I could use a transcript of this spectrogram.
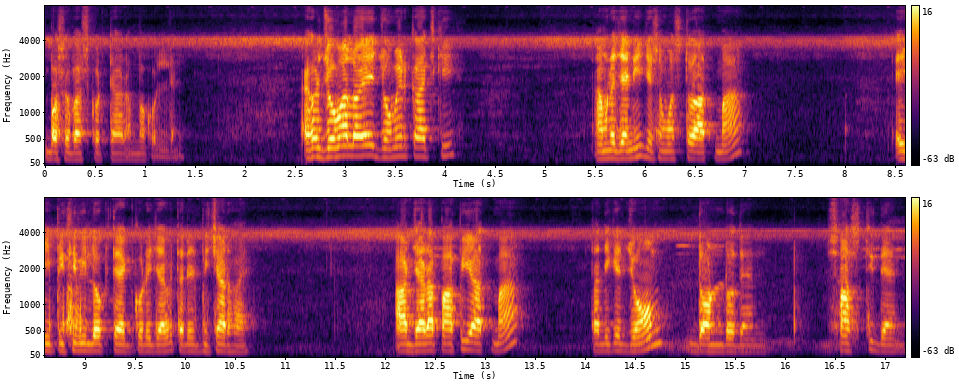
বসবাস করতে আরম্ভ করলেন। এখন জমালয়ে জমের কাজ কি? আমরা জানি যে সমস্ত আত্মা এই পৃথিবী লোক ত্যাগ করে যাবে, তাদের বিচার হয়। আর যারা পাপী আত্মা, তাদেরকে যম দণ্ড দেন, শাস্তি দেন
